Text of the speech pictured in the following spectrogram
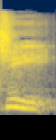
G.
